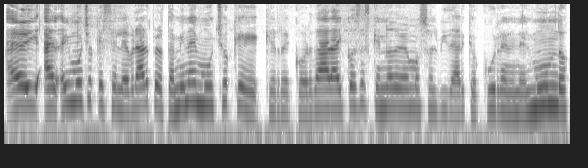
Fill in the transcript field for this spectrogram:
hay, mucho que celebrar, pero también hay mucho que, recordar. Hay cosas que no debemos olvidar que ocurren en el mundo.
